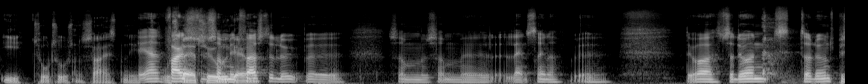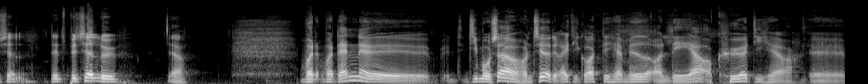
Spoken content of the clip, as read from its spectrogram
i 2016 i Ja, U23 faktisk som mit første løb øh, som, som øh, landstræner. Øh, det var, så det var en, så det var en speciel, det er et specielt løb. Ja. Hvor- Hvordan, øh, de må så have håndteret det rigtig godt, det her med at lære at køre de her øh,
